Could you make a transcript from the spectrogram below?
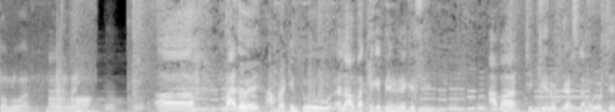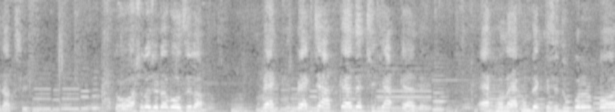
তলোয়ার বাই দ্য ওয়ে আমরা কিন্তু লালবাগ থেকে বের হয়ে গেছি। আবার ঠিক যে রোড দিয়ে আসলাম ওই রোড দিয়ে যাচ্ছি। তো আসলে যেটা বলছিলাম ব্যাগ ব্যাগ যে আটকায় দেয় ঠিকই আটকায় দেয়। এখন এখন দেখতেছি দুপুরের পর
